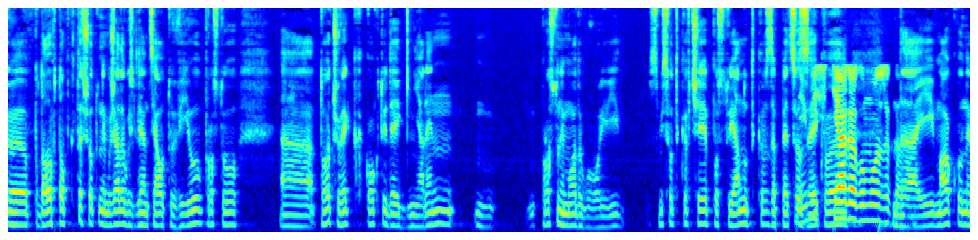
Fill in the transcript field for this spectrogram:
а, подадох топката, защото не можа да го изгледам цялото видео. Просто а, този човек, колкото и да е гениален, просто не мога да говори. В смисъл такъв, че е постоянно такъв запецва, заеква. Стяга го мозъка. Да, и малко не,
